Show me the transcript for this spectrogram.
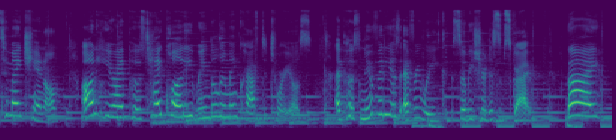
to my channel. On here I post high quality Rainbow Loom and craft tutorials. I post new videos every week, so be sure to subscribe. Bye!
